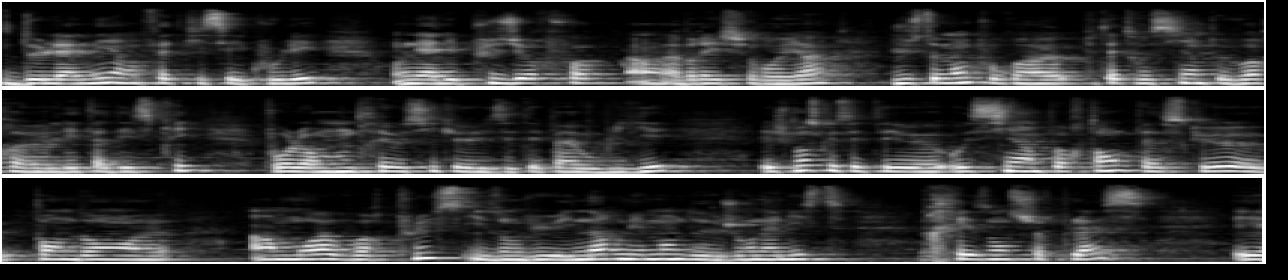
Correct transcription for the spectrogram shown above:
de l'année en fait qui s'est écoulée, on est allé plusieurs fois à Breil-sur-Roya, justement pour euh, peut-être aussi un peu voir euh, l'état d'esprit, pour leur montrer aussi qu'ils n'étaient pas oubliés. Et je pense que c'était aussi important parce que pendant un mois, voire plus, ils ont vu énormément de journalistes présents sur place. Et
